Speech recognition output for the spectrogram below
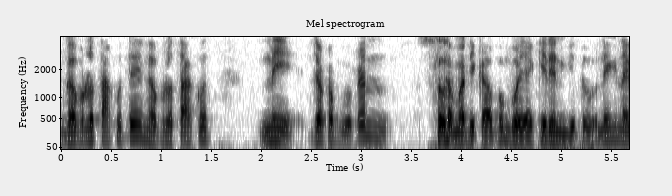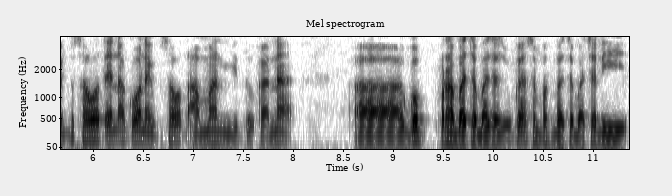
Nggak perlu takut ya nggak perlu takut. Nih cokap gue kan selama di kampung gue yakinin gitu. Nih naik pesawat enak kok naik pesawat aman gitu. Karena uh, gue pernah baca-baca juga sempat baca-baca di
